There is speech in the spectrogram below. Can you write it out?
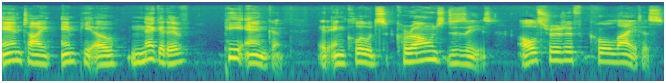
anti-MPO negative P-ANCA? It includes Crohn's disease, ulcerative colitis,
